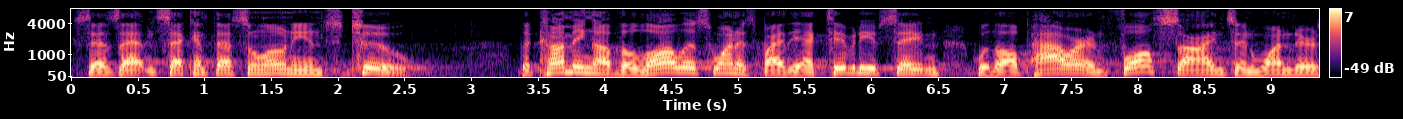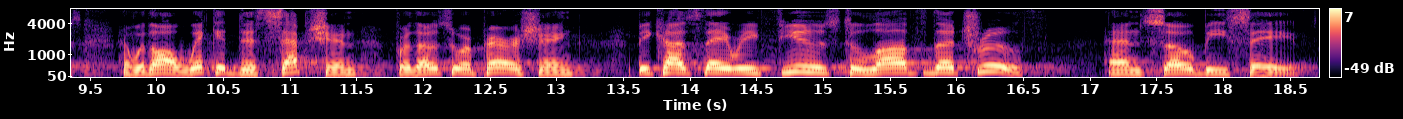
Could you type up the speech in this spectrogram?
He says that in 2 Thessalonians 2. The coming of the lawless one is by the activity of Satan with all power and false signs and wonders and with all wicked deception for those who are perishing because they refuse to love the truth and so be saved.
